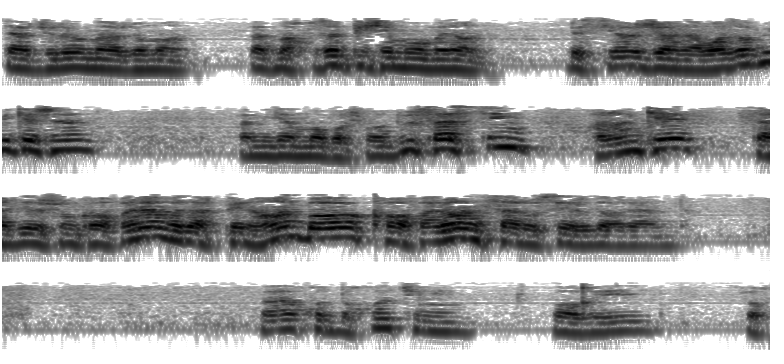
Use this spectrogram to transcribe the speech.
در جلو مردمان و مخصوصا پیش مؤمنان. بسیار جانوازاب می‌کشند و میگن ما با شما دوست هستیم حالان که در دلشون کافرند و در پنهان با کافران سر و سر دارند. و خود به خود چنین واقعی رخ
